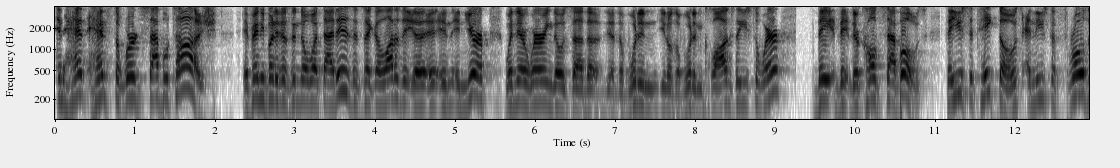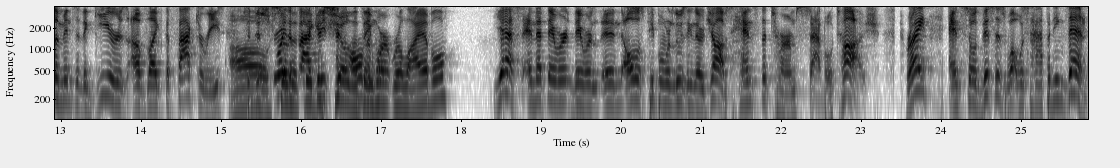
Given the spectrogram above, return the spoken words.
And hen- hence the word sabotage. If anybody doesn't know what that is, it's like a lot of the uh, in in Europe when they're wearing those uh, the, the wooden you know the wooden clogs they used to wear. They, they they're called sabots. They used to take those and they used to throw them into the gears of like the factories to oh destroy so the that they could show that they weren't reliable Yes, and that they were they were and all those people were losing their jobs, hence the term sabotage. Right? And so this is what was happening then.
